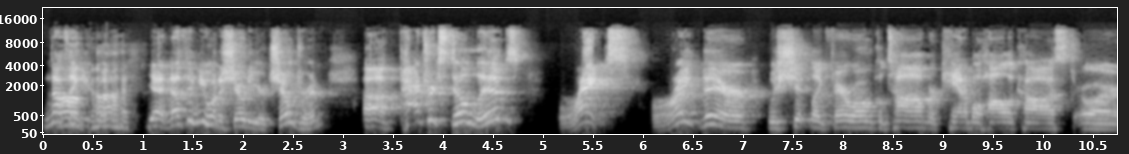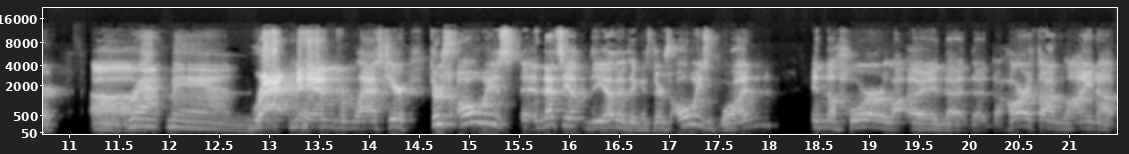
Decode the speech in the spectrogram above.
Nothing. oh you wanna- yeah, nothing you want to show to your children. Uh, Patrick still lives. Ranks right there with shit like Farewell Uncle Tom or Cannibal Holocaust or uh, Rat Man. Rat Man from last year. There's always, and that's the the other thing is there's always one in the horror uh, in the the the horrorthon lineup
